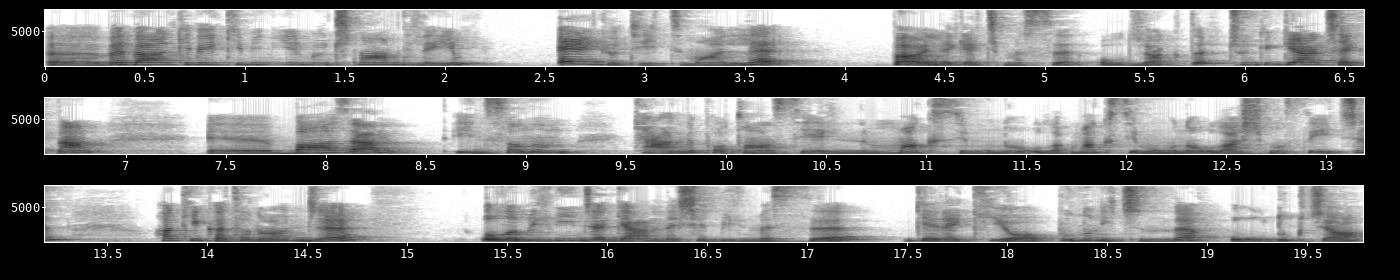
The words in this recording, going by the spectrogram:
Ee, ve belki de 2023'ten dileğim en kötü ihtimalle böyle geçmesi olacaktır. Çünkü gerçekten e, bazen insanın kendi potansiyelinin maksimumuna, maksimumuna ulaşması için hakikaten önce olabildiğince genleşebilmesi gerekiyor. Bunun için de oldukça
